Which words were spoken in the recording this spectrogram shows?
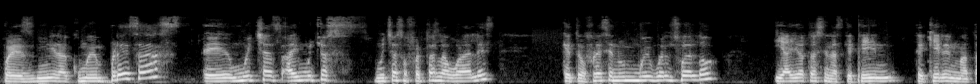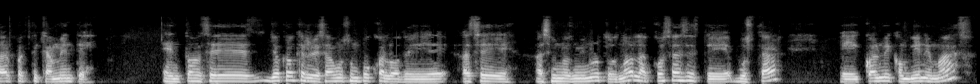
Pues mira, como empresas, eh, muchas, hay muchas, muchas ofertas laborales que te ofrecen un muy buen sueldo y hay otras en las que te quieren matar prácticamente. Entonces, yo creo que regresamos un poco a lo de hace, hace unos minutos, ¿no? La cosa es este, buscar eh, cuál me conviene más,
